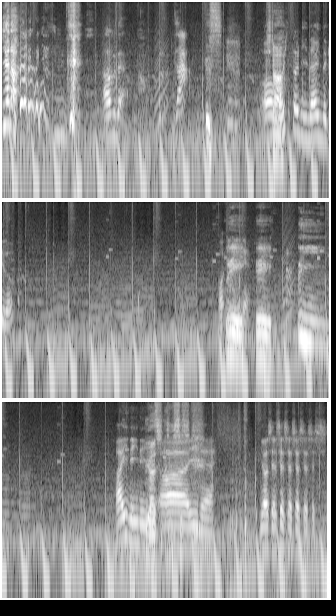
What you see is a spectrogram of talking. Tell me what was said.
嫌だ。危ないザ。よしあ来た。もう一人いないんだけど。あういいいね。ういうい。あいいねいいねいいね。よしよしいいね。よしよしよしよしよしよし。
